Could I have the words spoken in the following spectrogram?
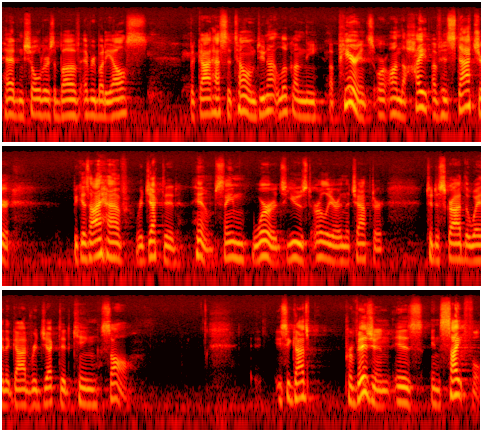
Head and shoulders above everybody else. But God has to tell him, do not look on the appearance or on the height of his stature, because I have rejected him. Same words used earlier in the chapter to describe the way that God rejected King Saul. You see, God's provision is insightful,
